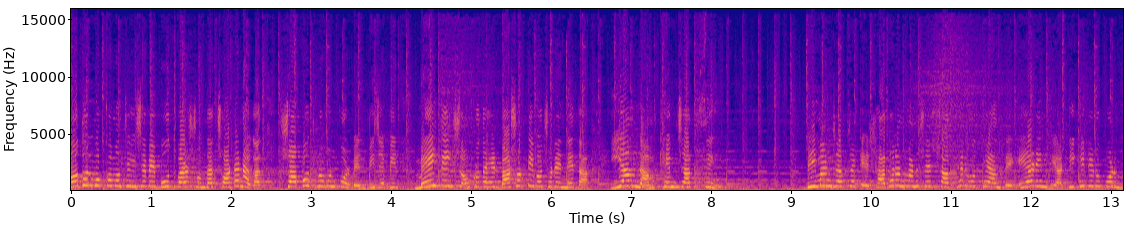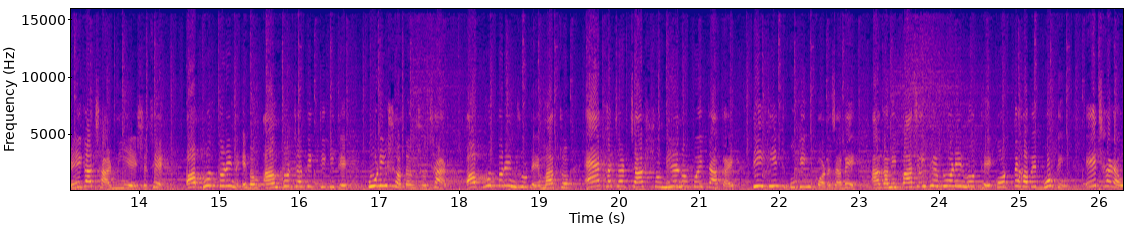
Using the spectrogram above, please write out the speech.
নতুন মুখ্যমন্ত্রী হিসেবে বুধবার সন্ধ্যা ছটা নাগাদ শপথ গ্রহণ করবেন বিজেপির মেইতেই সম্প্রদায়ের বাষট্টি বছরের নেতা ইয়াম নাম খেমচাঁদ সিং। বিমান যাত্রাকে সাধারণ মানুষের সাধ্যের মধ্যে আনতে এয়ার ইন্ডিয়া টিকিটের উপর মেগা ছাড় নিয়ে এসেছে। অভ্যন্তরীণ এবং আন্তর্জাতিক টিকিটে কুড়ি শতাংশ ছাড়। অভ্যন্তরীণ রুটে মাত্র এক হাজার চারশো নিরানব্বই টাকায় টিকিট বুকিং করা যাবে। আগামী পাঁচই ফেব্রুয়ারির মধ্যে করতে হবে বুকিং। এছাড়াও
